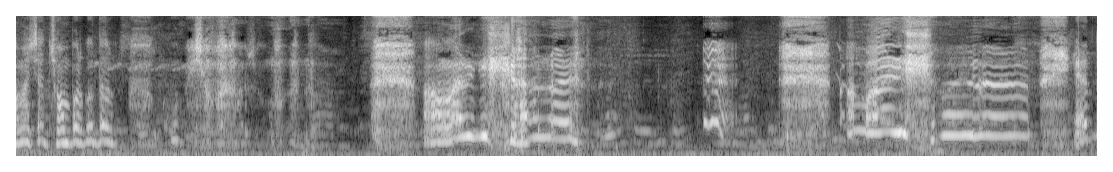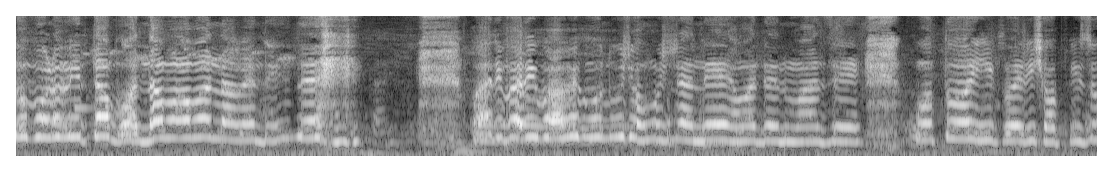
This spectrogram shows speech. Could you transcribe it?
আমার সাথে সম্পর্ক তার খুবই। আমার কি কারণ আমার কি হলো? এত মিথ্যা বদনাম আমার নামে দিয়েছে। পারিবারিক ভাবে কোনো সমস্যা নেই, আমাদের মাঝে। কত ই করি সব কিছু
